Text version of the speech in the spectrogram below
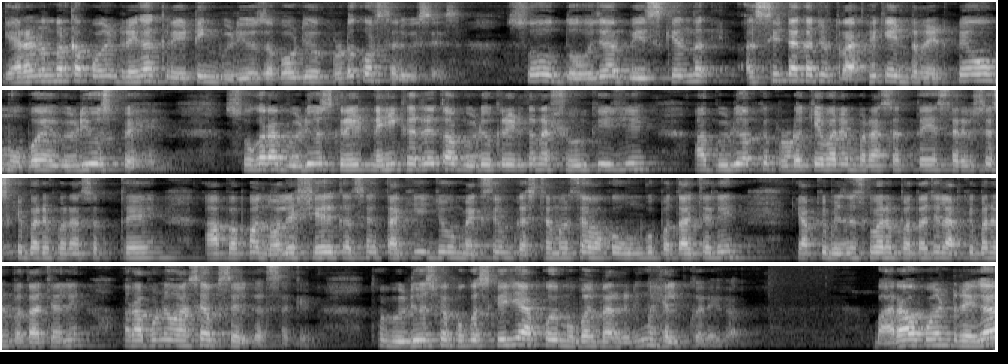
ग्यारह नंबर का पॉइंट रहेगा creating videos about your product और सर्विसेज़ सो 2020 के अंदर 80 टका जो ट्रैफ़िक है इंटरनेट पे, वो मोबाइल वीडियोज़ पे है। सो अगर आप वीडियोस क्रिएट नहीं कर रहे तो आप वीडियो क्रिएट करना शुरू कीजिए। आप वीडियो आपके प्रोडक्ट के बारे में बना सकते हैं सर्विसेज़ के बारे में बना सकते हैं। आप अपना नॉलेज शेयर कर सकते हैं ताकि जो मैक्सिमम कस्टमर्स हैं, आपको उनको पता चले, कि आपके बिज़नेस के बारे में पता चले, आपके बारे में पता चले, और आप उन्हें वहाँ से अपसेल कर सके। तो वीडियोज़ पर फोकस कीजिए, आपको मोबाइल मार्केटिंग में हेल्प करेगा। बारहवा पॉइंट रहेगा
